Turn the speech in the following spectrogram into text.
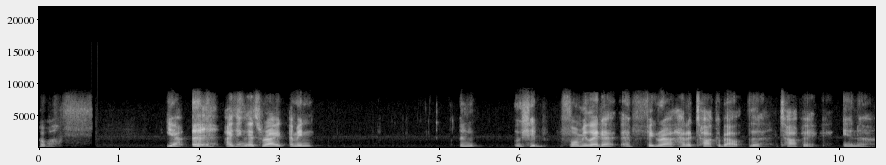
Oh well. Yeah, I think that's right. I mean, we should formulate a, a, figure out how to talk about the topic in a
